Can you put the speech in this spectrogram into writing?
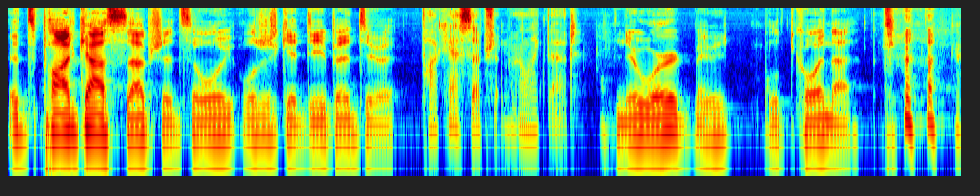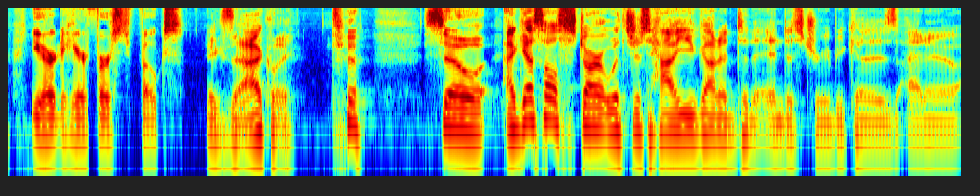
It's podcastception. So we'll we'll just get deep into it. Podcastception. I like that. New word, maybe we'll coin that. You heard it here first, folks. Exactly. So I guess I'll start with just how you got into the industry because I know,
